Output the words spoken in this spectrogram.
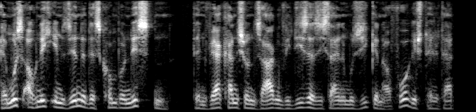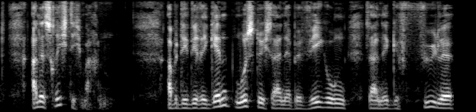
Er muss auch nicht im Sinne des Komponisten, denn wer kann schon sagen, wie dieser sich seine Musik genau vorgestellt hat, alles richtig machen. Aber der Dirigent muss durch seine Bewegungen seine Gefühle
